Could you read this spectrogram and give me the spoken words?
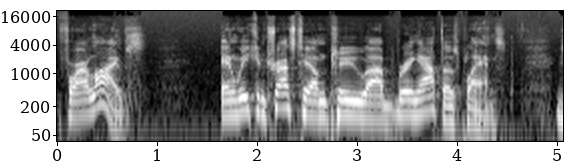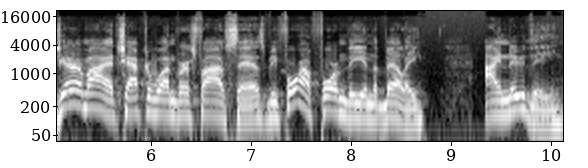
for our lives, and we can trust Him to uh, bring out those plans. Jeremiah chapter 1, verse 5 says, Before I formed thee in the belly, I knew thee,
